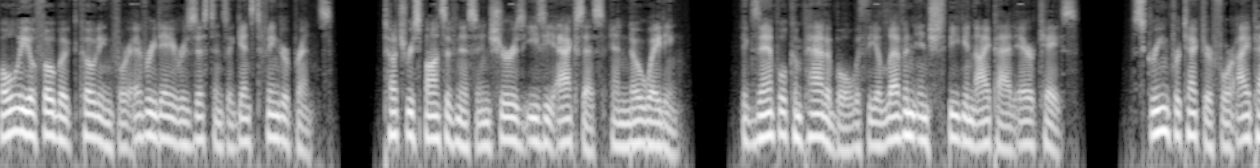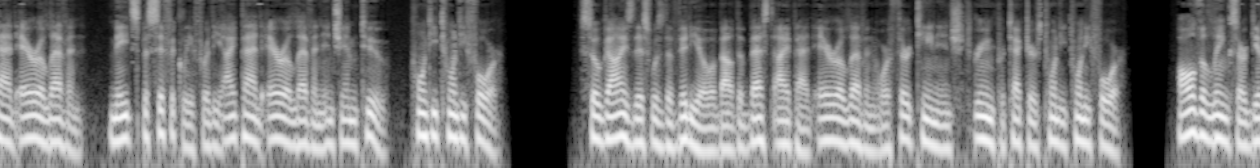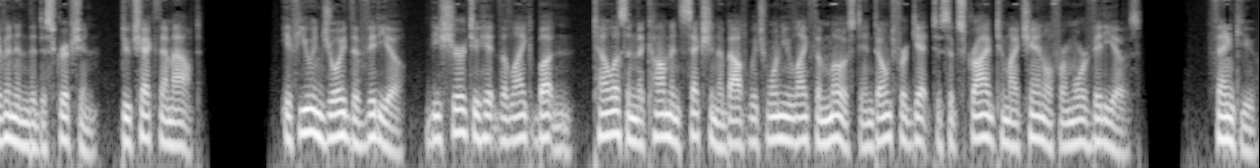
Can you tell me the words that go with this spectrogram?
Oleophobic coating for everyday resistance against fingerprints. Touch responsiveness ensures easy access and no waiting. Example compatible with the 11-inch Spigen iPad Air case. Screen protector for iPad Air 11, made specifically for the iPad Air 11-inch M2, 2024. So guys this was the video about the best iPad Air 11 or 13-inch screen protectors 2024. All the links are given in the description, do check them out. If you enjoyed the video, be sure to hit the like button, tell us in the comments section about which one you like the most and don't forget to subscribe to my channel for more videos. Thank you.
